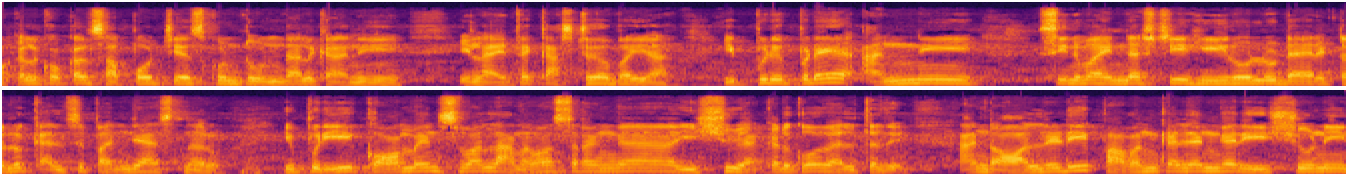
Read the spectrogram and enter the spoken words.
ఒకరికొకరు సపోర్ట్ చేసుకుంటూ ఉండాలి కానీ ఇలా అయితే కష్టమే భయ్యా. ఇప్పుడిప్పుడే అన్ని సినిమా ఇండస్ట్రీ హీరోలు డైరెక్టర్లు కలిసి పనిచేస్తున్నారు ఇప్పుడు ఈ కామెంట్స్ వల్ల అనవసరంగా ఇష్యూ ఎక్కడికో వెళ్తుంది. అండ్ ఆల్రెడీ పవన్ కళ్యాణ్ గారి ఇష్యూని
